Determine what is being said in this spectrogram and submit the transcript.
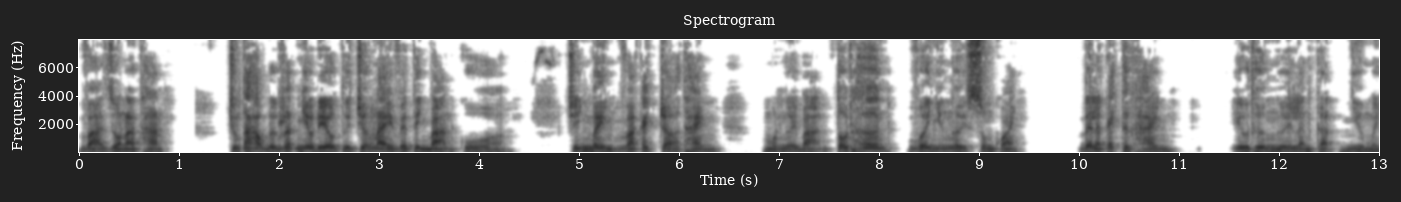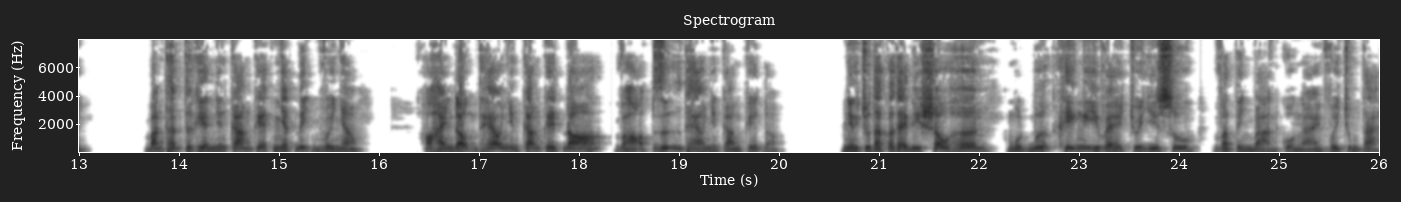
và Jonathan. Chúng ta học được rất nhiều điều từ chương này về tình bạn của chính mình và cách trở thành một người bạn tốt hơn với những người xung quanh. Đây là cách thực hành yêu thương người lân cận như mình. Bản thân thực hiện những cam kết nhất định với nhau. Họ hành động theo những cam kết đó và họ giữ theo những cam kết đó. Nhưng chúng ta có thể đi sâu hơn một bước khi nghĩ về Chúa Giêsu và tình bạn của Ngài với chúng ta.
